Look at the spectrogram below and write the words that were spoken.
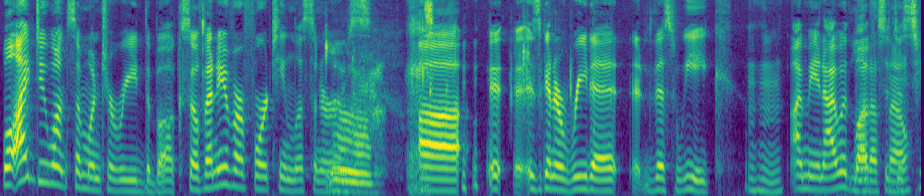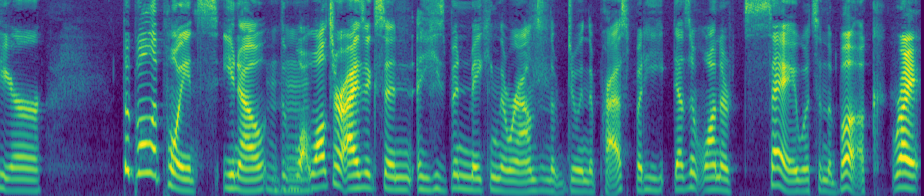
Well, I do want someone to read the book. So if any of our 14 listeners Ugh. uh, is going to read it this week, I mean, I would Mm-hmm. Love to know. just hear the bullet points. You know, Mm-hmm. Wa- Walter Isaacson, he's been making the rounds and the, doing the press, but he doesn't want to say what's in the book. Right.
